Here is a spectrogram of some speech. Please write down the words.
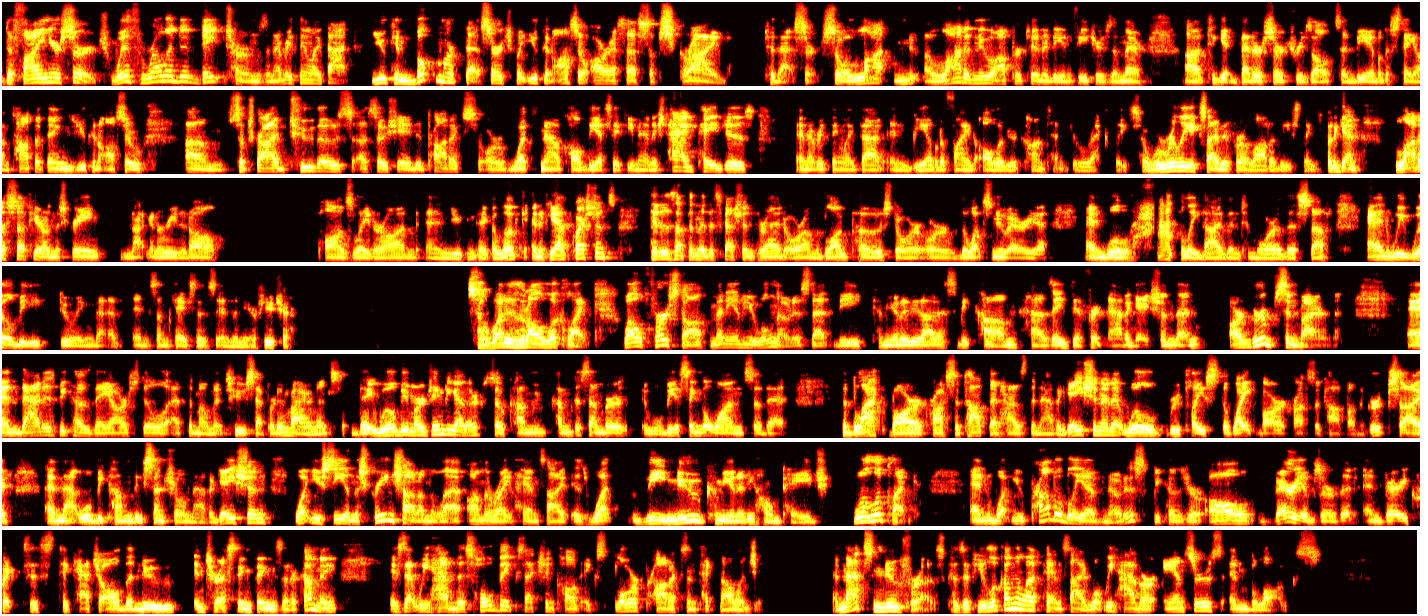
define your search with relative date terms and everything like that, you can bookmark that search, but you can also RSS subscribe to that search. So a lot, a lot of new opportunity and features in there uh, to get better search results and be able to stay on top of things. You can also um, subscribe to those associated products or what's now called the SAP managed tag pages and everything like that and be able to find all of your content directly. So we're really excited for a lot of these things. But again, a lot of stuff here on the screen. Not going to read it all. Pause later on and you can take a look. And if you have questions, hit us up in the discussion thread or on the blog post or, or the what's new area, and we'll happily dive into more of this stuff. And we will be doing that in some cases in the near future. So, what does it all look like? Well, first off, many of you will notice that the community.sap.com has a different navigation than our group's environment. And that is because they are still at the moment two separate environments. They will be merging together. So come come December, it will be a single one so that the black bar across the top that has the navigation in it will replace the white bar across the top on the group side, and that will become the central navigation. What you see in the screenshot on the left, on the right hand side is what the new community homepage will look like. And what you probably have noticed, because you're all very observant and very quick to, to catch all the new interesting things that are coming, is that we have this whole big section called Explore Products and Technology. And that's new for us because if you look on the left hand side, what we have are answers and blogs.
